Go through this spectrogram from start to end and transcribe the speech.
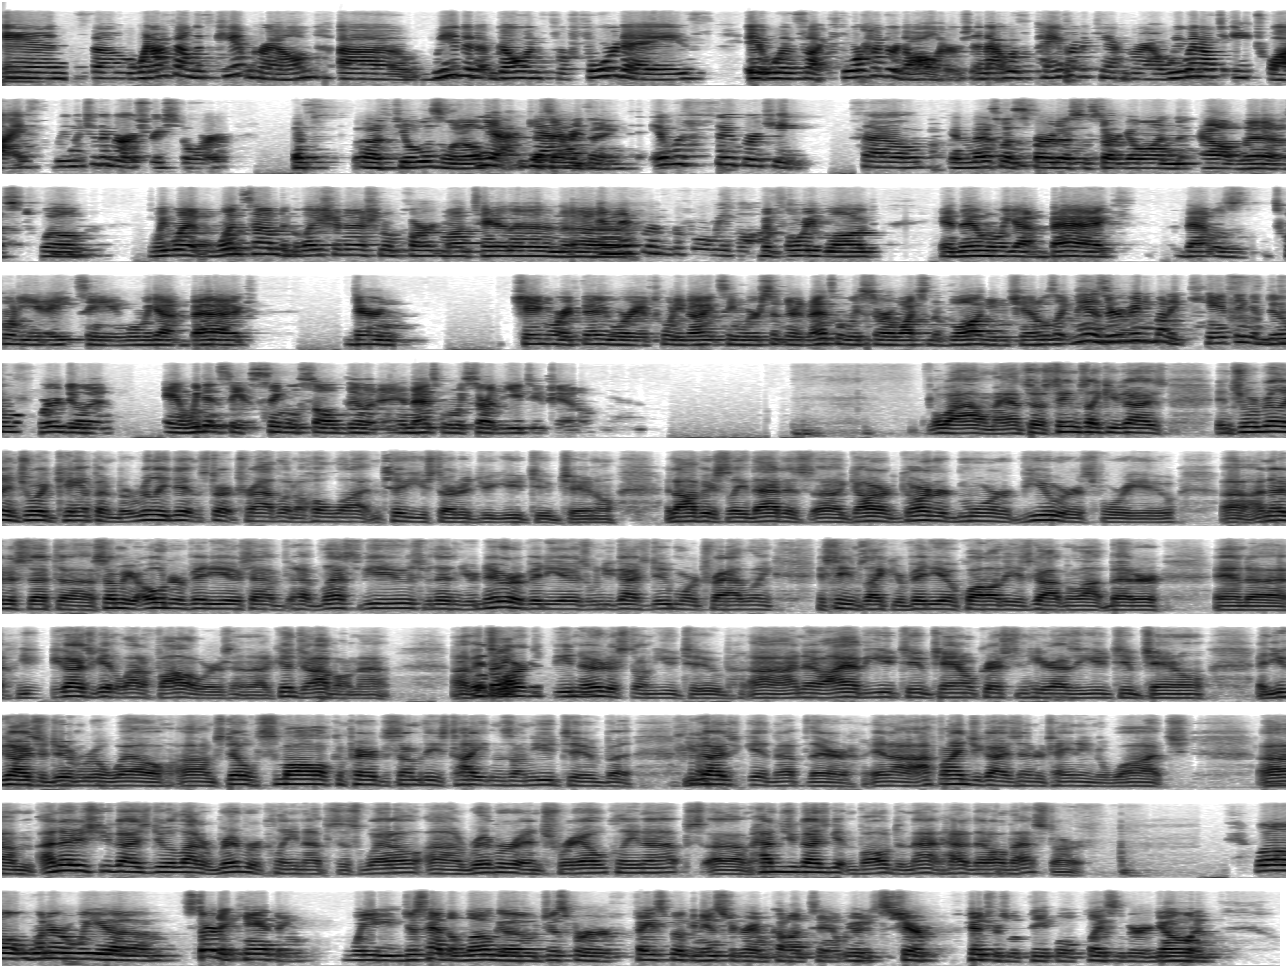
And so when I found this campground, uh, we ended up going for four days. It was like four hundred dollars, and that was paying for the campground. We went out to eat twice. We went to the grocery store. That's uh, fuel as well. Yeah, That's everything. It was super cheap. So And that's what spurred us to start going out west. Well, Mhm. we went one time to Glacier National Park, Montana, and, uh, and this was before we vlogged. before we vlogged. And then when we got back, that was 2018. When we got back during January, February of 2019, we were sitting there, and that's when we started watching the vlogging channel. I was like, man, is there anybody camping and doing what we're doing? And we didn't see a single soul doing it. And that's when we started the YouTube channel. Wow, man. So it seems like you guys enjoy really enjoyed camping, but really didn't start traveling a whole lot until you started your YouTube channel. And obviously that has uh, gar- garnered more viewers for you. Uh, I noticed that uh, some of your older videos have, have less views, but then your newer videos, when you guys do more traveling, it seems like your video quality has gotten a lot better. And uh, you, you guys are getting a lot of followers, and uh, good job on that. Um, it's hard to be noticed on YouTube. Uh, I know I have a YouTube channel. Christian here has a YouTube channel, and you guys are doing real well. Um, still small compared to some of these titans on YouTube, but you guys are getting up there, and uh, I find you guys entertaining to watch. Um, I noticed you guys do a lot of river cleanups as well, uh, river and trail cleanups. Um, how did you guys get involved in that? How did that all that start? Well, whenever we um, started camping, we just had the logo just for Facebook and Instagram content. We would share pictures with people, places we were going.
